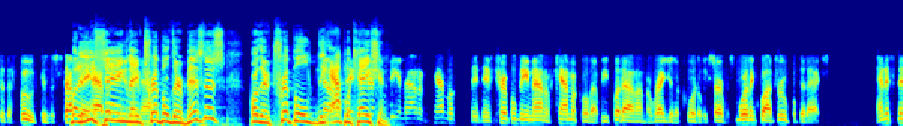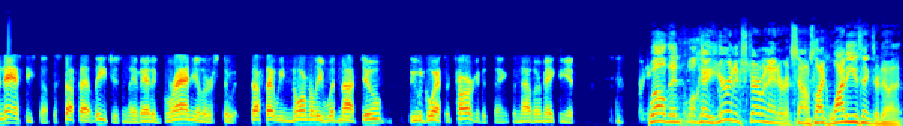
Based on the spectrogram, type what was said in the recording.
to the food, because the stuff. But are you saying they've now- tripled their business or they've tripled the No, they've application? tripled the amount of chemical. they- They've tripled the amount of chemical that we put out on a regular quarterly service, more than quadrupled it actually. And it's the nasty stuff, the stuff that leaches, and they've added granulars to it, stuff that we normally would not do. We would go after targeted things, and now they're making it. Well, then, okay, you're an exterminator, it sounds like. Why do you think they're doing it?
